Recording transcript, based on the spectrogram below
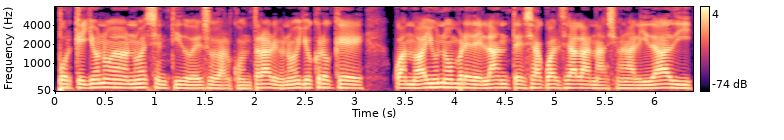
porque yo no, no he sentido eso, al contrario, ¿no? Yo creo que cuando hay un hombre delante, sea cual sea la nacionalidad y,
